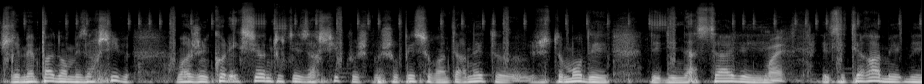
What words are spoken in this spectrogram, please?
je l'ai même pas dans mes archives. Moi, je collectionne toutes les archives que je peux choper sur Internet, euh, justement des des et Ouais. etc. Mais, mais,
